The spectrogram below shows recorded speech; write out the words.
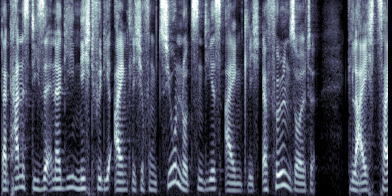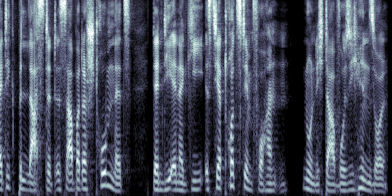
dann kann es diese Energie nicht für die eigentliche Funktion nutzen, die es eigentlich erfüllen sollte. Gleichzeitig belastet es aber das Stromnetz, denn die Energie ist ja trotzdem vorhanden nur nicht da, wo sie hin soll.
